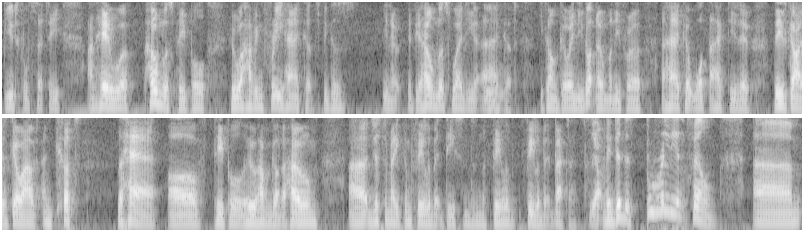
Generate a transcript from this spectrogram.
beautiful city, and here were homeless people who were having free haircuts because you know if you're homeless, where do you get a haircut? You can't go in. You've got no money for a, a haircut. What the heck do you do? These guys go out and cut the hair of people who haven't got a home. Uh, just to make them feel a bit decent and feel feel a bit better. Yeah. And he did this brilliant film, um,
